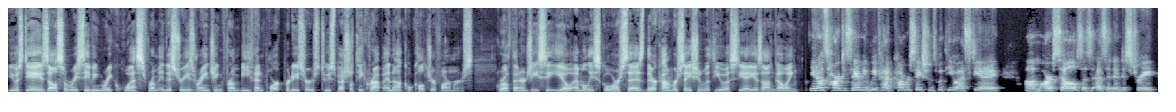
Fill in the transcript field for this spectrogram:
USDA is also receiving requests from industries ranging from beef and pork producers to specialty crop and aquaculture farmers. Growth Energy CEO Emily Skor says their conversation with USDA is ongoing. You know, it's hard to say. I mean, we've had conversations with USDA um, ourselves as, as an industry,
